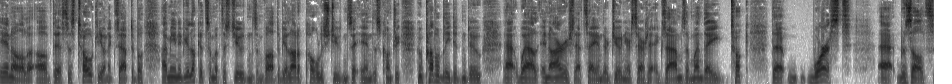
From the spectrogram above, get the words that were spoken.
in all of this is totally unacceptable? I mean, if you look at some of the students involved, there'll be a lot of Polish students in this country who probably didn't do uh, well in Irish, let's say, in their junior CERTA exams, and when they took the worst uh, results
